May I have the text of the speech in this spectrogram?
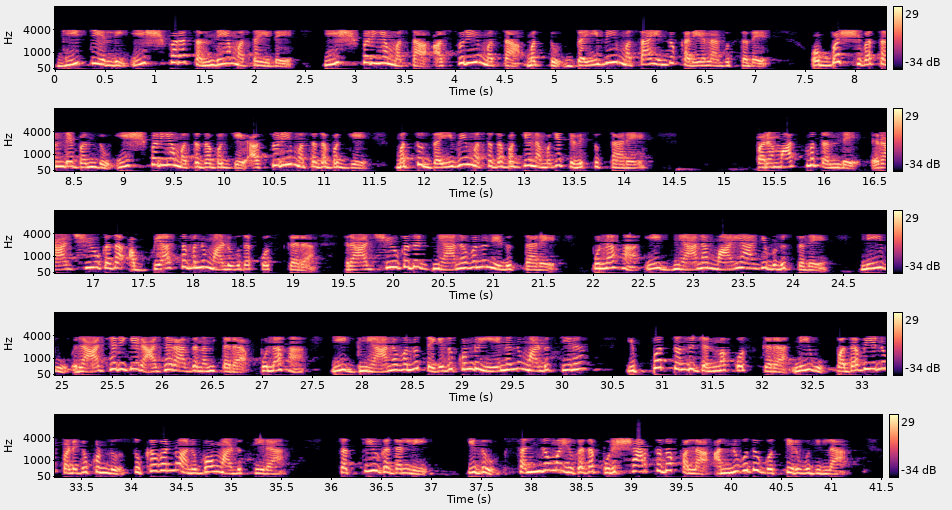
ಗೀತೆಯಲ್ಲಿ ಈಶ್ವರ ತಂದೆಯ ಮತ ಇದೆ. ಈಶ್ವರಿಯ ಮತ, ಅಸುರಿ ಮತ ಮತ್ತು ದೈವಿ ಮತ ಎಂದು ಕರೆಯಲಾಗುತ್ತದೆ. ಒಬ್ಬ ಶಿವ ತಂದೆ ಬಂದು ಈಶ್ವರಿಯ ಮತದ ಬಗ್ಗೆ, ಅಸುರಿ ಮತದ ಬಗ್ಗೆ ಮತ್ತು ದೈವಿ ಮತದ ಬಗ್ಗೆ ನಮಗೆ ತಿಳಿಸುತ್ತಾರೆ. ಪರಮಾತ್ಮ ತಂದೆ, ರಾಜಯೋಗದ ಅಭ್ಯಾಸವನ್ನು ಮಾಡುವುದಕ್ಕೋಸ್ಕರ ರಾಜಯೋಗದ ಜ್ಞಾನವನ್ನು ನೀಡುತ್ತಾರೆ. ಪುನಃ ಈ ಜ್ಞಾನ ಮಾಯ ಆಗಿ ಬಿಡುತ್ತದೆ ನೀವು ರಾಜರಿಗೆ ರಾಜರಾದ ನಂತರ ಪುನಃ ಈ ಜ್ಞಾನವನ್ನು ತೆಗೆದುಕೊಂಡು ಏನನ್ನು ಮಾಡುತ್ತೀರಾ? ಇಪ್ಪತ್ತೊಂದು ಜನ್ಮಕ್ಕೋಸ್ಕರ ನೀವು ಪದವಿಯನ್ನು ಪಡೆದುಕೊಂಡು ಸುಖವನ್ನು ಅನುಭವ ಮಾಡುತ್ತೀರಾ? ಸತ್ಯಯುಗದಲ್ಲಿ ಇದು ಸಂಗಮ ಯುಗದ ಪುರುಷಾರ್ಥದ ಫಲ ಅನ್ನುವುದು ಗೊತ್ತಿರುವುದಿಲ್ಲ.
